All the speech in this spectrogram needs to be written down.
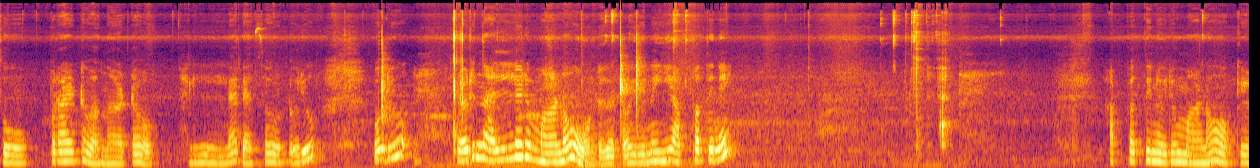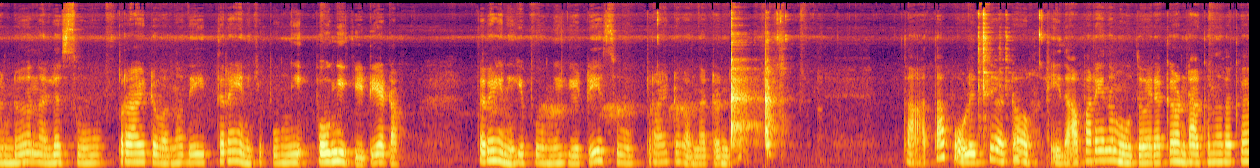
സൂപ്പറായിട്ട് വന്നു കേട്ടോ. നല്ല രസമുണ്ട്. ഒരു ഒരു ഒരു നല്ലൊരു മണവും ഉണ്ട് കേട്ടോ ഇതിന്. ഈ അപ്പത്തിന് അപ്പത്തിനൊരു മണമൊക്കെ ഉണ്ട്. നല്ല സൂപ്പറായിട്ട് വന്നു. അത് ഇത്രയും എനിക്ക് പൊങ്ങി പൊങ്ങി കിട്ടി കേട്ടോ. ഇത്രയും എനിക്ക് പൊങ്ങി കിട്ടി. സൂപ്പറായിട്ട് വന്നിട്ടുണ്ട്. താത്ത പൊളിച്ച് കേട്ടോ. ഇതാ പറയുന്ന മൂത്തവരൊക്കെ ഉണ്ടാക്കുന്നതൊക്കെ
